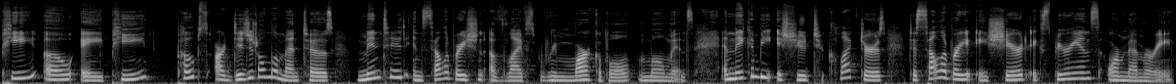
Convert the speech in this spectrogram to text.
P O A P Poaps are digital mementos minted in celebration of life's remarkable moments, and they can be issued to collectors to celebrate a shared experience or memory.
